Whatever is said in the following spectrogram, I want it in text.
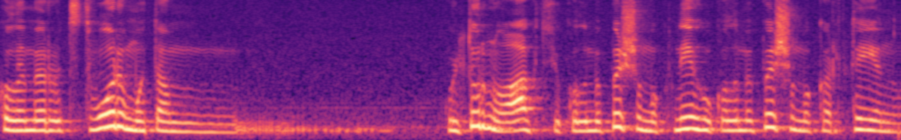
коли ми створимо там культурну акцію, коли ми пишемо книгу, коли ми пишемо картину.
